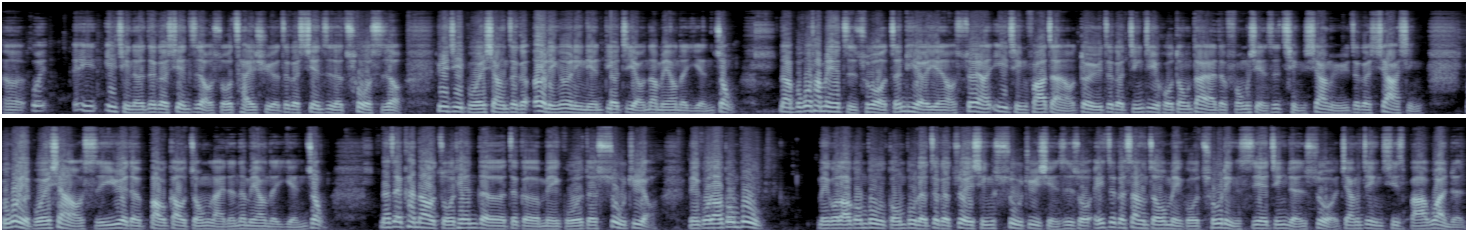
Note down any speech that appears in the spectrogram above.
呃为。疫疫情的这个限制哦，所采取的这个限制的措施哦，预计不会像这个二零二零年第二季有那么样的严重。那不过他们也指出哦，整体而言哦，虽然疫情发展哦，对于这个经济活动带来的风险是倾向于这个下行，不过也不会像哦十一月的报告中来的那么样的严重。那再看到昨天的这个美国的数据哦，美国劳工部。美国劳工部公布的这个最新数据显示说，诶，这个上周美国初领失业金人数将近七十八万人，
